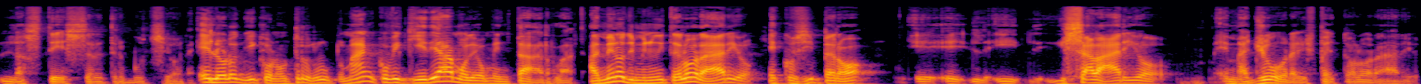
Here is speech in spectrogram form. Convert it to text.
la stessa retribuzione. E loro dicono oltretutto, manco vi chiediamo di aumentarla, almeno diminuite l'orario e così però il salario è maggiore rispetto all'orario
